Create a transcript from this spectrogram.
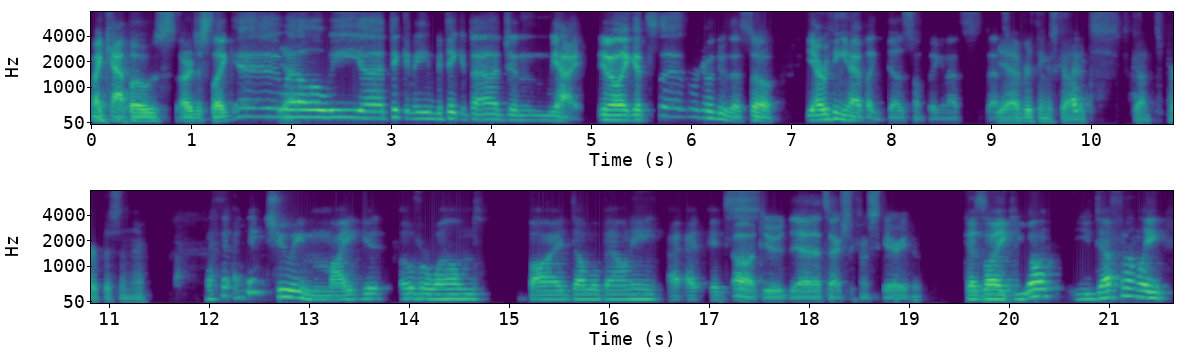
my capos are just like, eh, yeah. well, we uh, take an aim, we take a dodge, and we hide. You know, like it's uh, we're gonna do this. So yeah, everything you have like does something, and that's that's yeah, everything's got its got its purpose in there. I, th- I think Chewie might get overwhelmed by double bounty. I, I it's oh, dude, yeah, that's actually kind of scary. Because like you don't, you definitely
